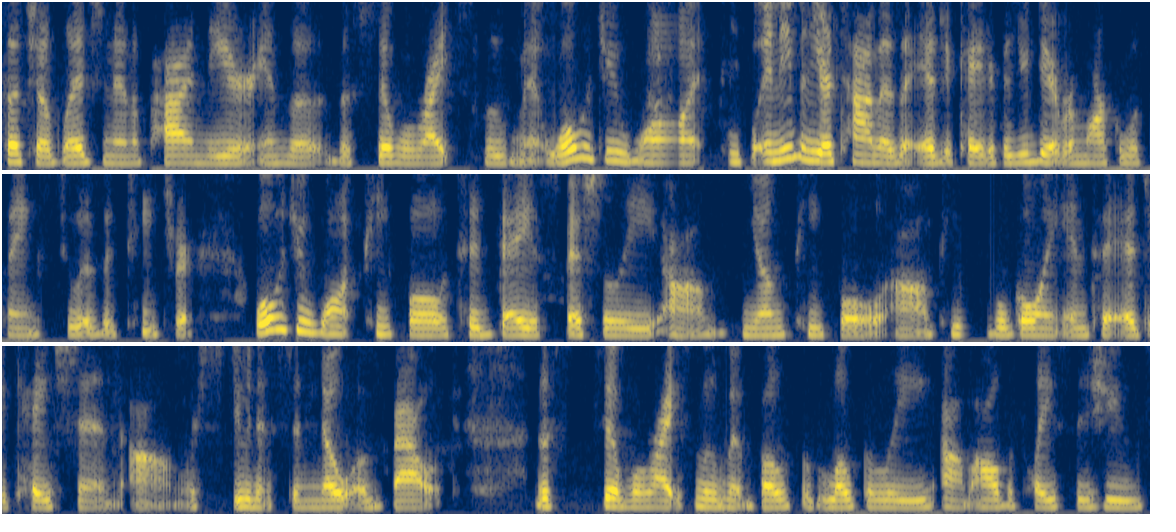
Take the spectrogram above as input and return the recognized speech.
such a legend and a pioneer in the the civil rights movement. What would you want people, and even your time as an educator, because you did remarkable things too as a teacher. What would you want people today, especially um, young people, um, people going into education, um, or students, to know about the civil rights movement, both locally, um, all the places you've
